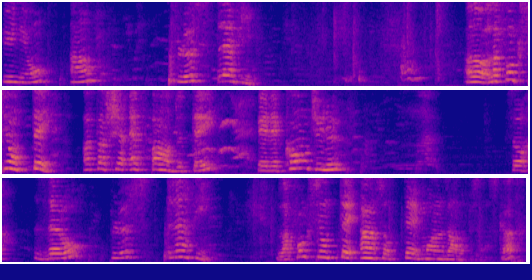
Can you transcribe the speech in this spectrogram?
union 1 plus l'infini. Alors, la fonction t attachée à f1 de t, elle est continue sur 0 plus l'infini. La fonction t1 sur t moins 1 à la puissance 4,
